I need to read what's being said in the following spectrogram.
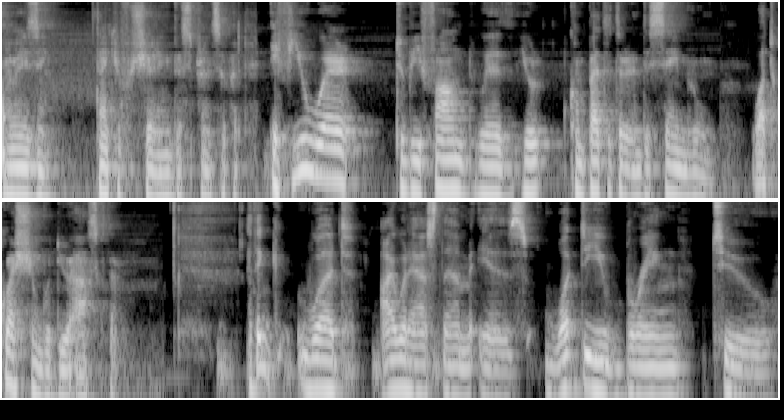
Amazing. Thank you for sharing this principle. If you were to be found with your competitor in the same room, what question would you ask them? I think what I would ask them is what do you bring to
